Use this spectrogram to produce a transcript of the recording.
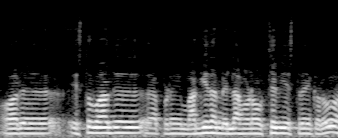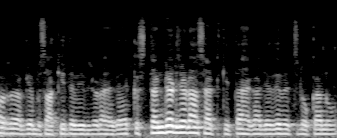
ਔਰ ਇਸ ਤੋਂ ਬਾਅਦ ਆਪਣੇ ਮਾਗੀ ਦਾ ਮੇਲਾ ਹੋਣਾ, ਉੱਥੇ ਵੀ ਇਸ ਤਰ੍ਹਾਂ ਹੀ ਕਰੋ। ਔਰ ਅੱਗੇ ਵਿਸਾਖੀ ਤੇ ਵੀ ਜਿਹੜਾ ਹੈਗਾ, ਇੱਕ ਸਟੈਂਡਰਡ ਜਿਹੜਾ ਸੈੱਟ ਕੀਤਾ ਹੈਗਾ, ਜਿਹਦੇ ਵਿੱਚ ਲੋਕਾਂ ਨੂੰ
